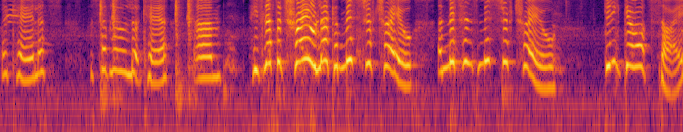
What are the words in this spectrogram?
Okay, let's let's have a little look here. Um, He's left a trail, look, a mischief trail. A Mittens mischief trail. Did he go outside?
